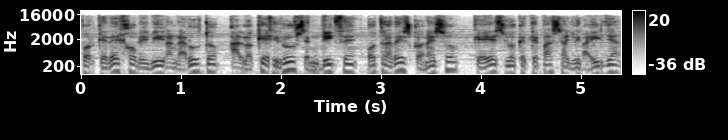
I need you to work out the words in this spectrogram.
porque dejó vivir a Naruto, a lo que Hirusen dice, otra vez con eso, ¿qué es lo que te pasa Jiraiya?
